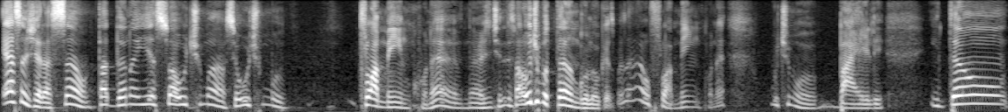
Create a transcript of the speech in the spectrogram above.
essa geração tá dando aí a sua última, seu último flamenco, né? A gente fala último tango, Lucas, mas é o flamenco, né? Último baile. Então,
